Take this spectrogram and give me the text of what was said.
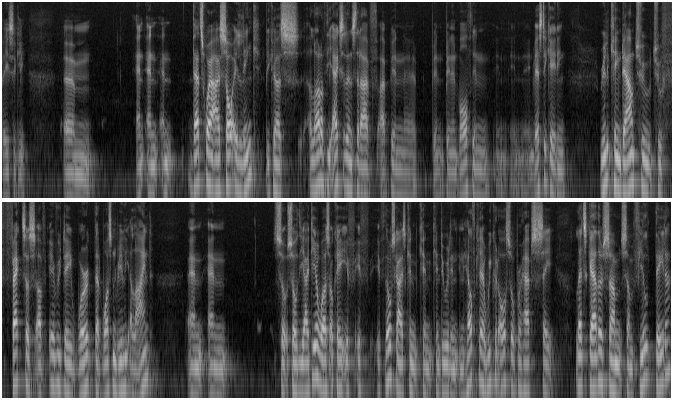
basically? Um, and, and, and that's where I saw a link because a lot of the accidents that I've, I've been, uh, been, been involved in, in, in investigating really came down to, to factors of everyday work that wasn't really aligned. And, and so, so the idea was okay, if, if, if those guys can, can, can do it in, in healthcare, we could also perhaps say, let's gather some, some field data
